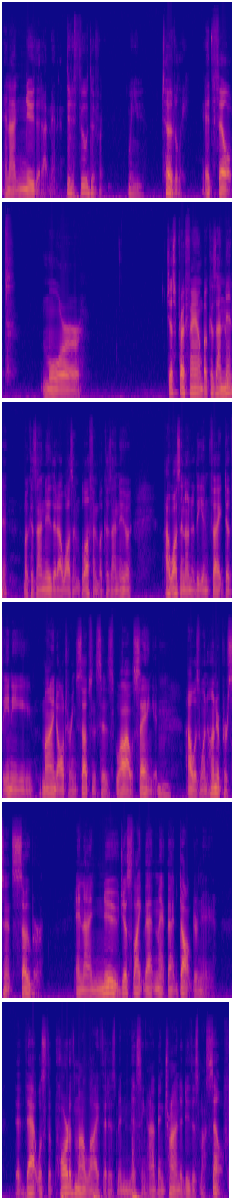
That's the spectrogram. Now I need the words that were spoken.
And I knew that I meant it. Did it feel different when you? Totally. It felt more just profound because I meant it, because I knew that I wasn't bluffing, because I knew I wasn't under the effect of any mind altering substances while I was saying it. Mm. I was 100% sober. And I knew, just like that, that doctor knew, that that was the part of my life that has been missing. I've been trying to do this myself,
